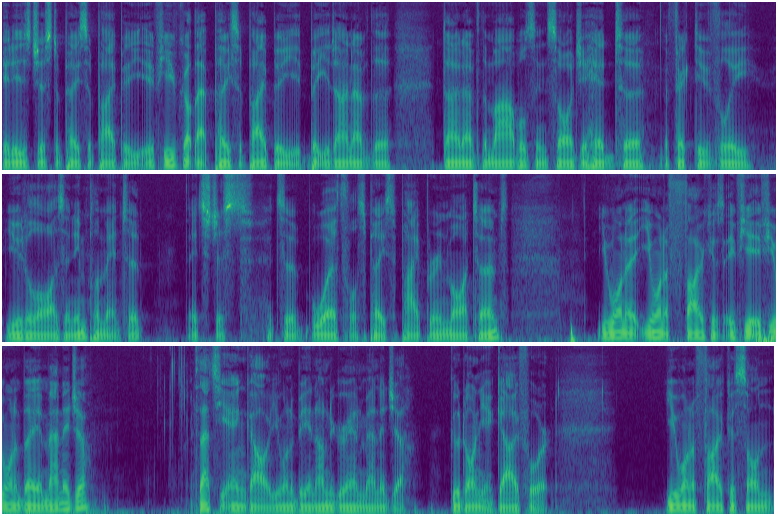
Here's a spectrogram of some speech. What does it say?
it is just a piece of paper. If you've got that piece of paper, but you don't have the don't have the marbles inside your head to effectively utilize and implement it, it's just it's a worthless piece of paper in my terms. You want to you want to focus if you if you want to be a manager, if that's your end goal, you want to be an underground manager. Good on you, go for it. You want to focus on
